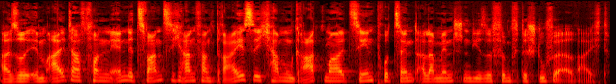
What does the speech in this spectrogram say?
Also im Alter von Ende 20, Anfang 30 haben gerade mal 10 Prozent aller Menschen diese fünfte Stufe erreicht.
